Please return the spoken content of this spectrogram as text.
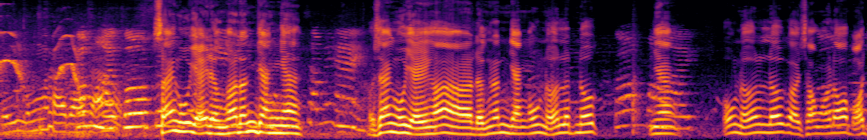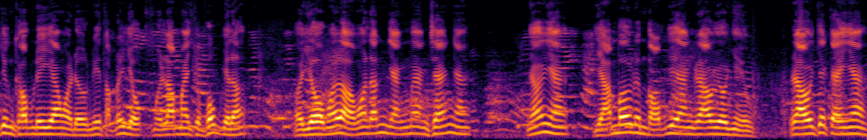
bị cũng hai ba câu mời tháng cô Trương Sáng ngủ dậy đừng có đánh răng nha. 1962 Rồi sáng ngủ dậy nó đừng đánh răng uống nửa lít nước nha uống nữa lớn rồi xong ở đó bỏ chân không đi ra ngoài đường đi tập thể dục 15 20 phút vậy đó. Rồi vô mới là mới đánh răng mới ăn sáng nha. Nhớ nha giảm bớt đêm bột với ăn rau vô nhiều. Rau với trái cây nha.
